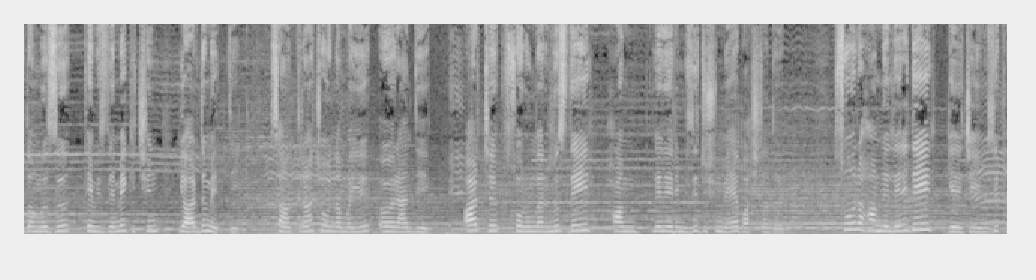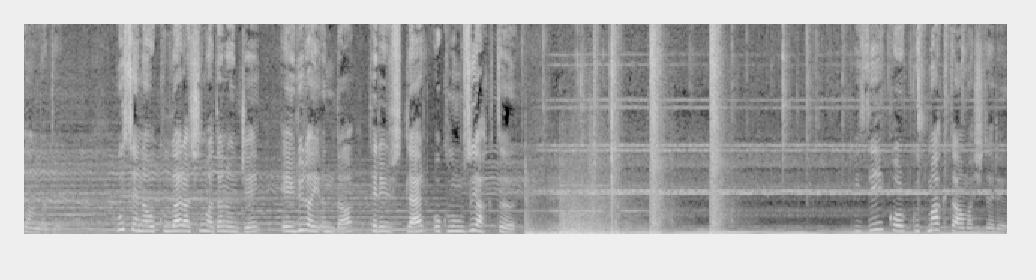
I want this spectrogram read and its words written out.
Odamızı temizlemek için yardım ettik. Santranç oynamayı öğrendik. Artık sorunlarımız değil, hamlelerimizi düşünmeye başladık. Sonra hamleleri değil, geleceğimizi planladık. Bu sene okullar açılmadan önce Eylül ayında teröristler okulumuzu yaktı. Bizi korkutmak da amaçları.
